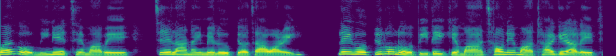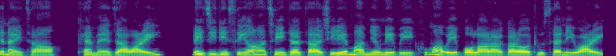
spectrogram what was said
ဝမ်းကိုမီးနဲ့ချင်းမှာပဲကျဲလာနိုင်မယ်လို့ပြောကြပါရီ။လေကိုပြုတ်လို့လို့မပြီးသေးခင်မှာချောင်းထဲမှာထားခဲ့တာလည်းဖြစ်နိုင်ကြောင်းခံမှန်းကြပါရီ။လေကြီးဒီစင်ကအချိန်ကြာကြာရေထဲမှာမြုပ်နေပြီးခုမှပဲပေါ်လာတာကတော့ထူးဆန်းနေပါရီ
